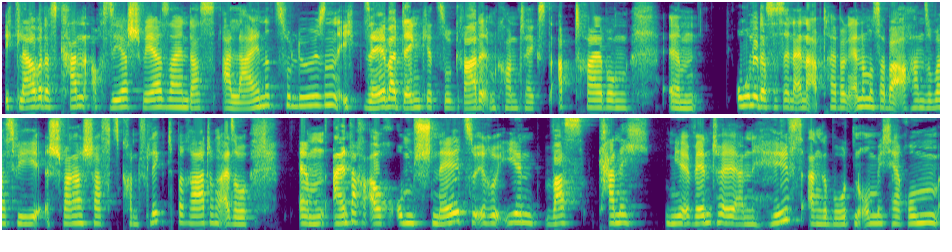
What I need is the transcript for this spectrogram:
ich glaube, das kann auch sehr schwer sein, das alleine zu lösen. Ich selber denke jetzt so gerade im Kontext Abtreibung, ähm, ohne dass es in einer Abtreibung enden muss, aber auch an sowas wie Schwangerschaftskonfliktberatung. Also ähm, einfach auch, um schnell zu eruieren, was kann ich mir eventuell an Hilfsangeboten um mich herum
